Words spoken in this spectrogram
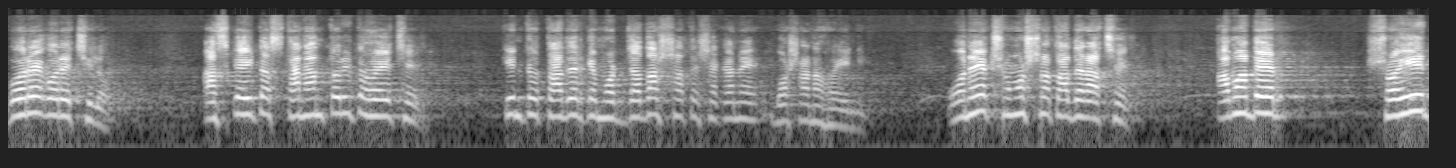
গড়ে গড়ে ছিল। আজকে এটা স্থানান্তরিত হয়েছে। কিন্তু তাদেরকে মর্যাদার সাথে সেখানে বসানো হয়নি। অনেক সমস্যা তাদের আছে। আমাদের শহীদ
